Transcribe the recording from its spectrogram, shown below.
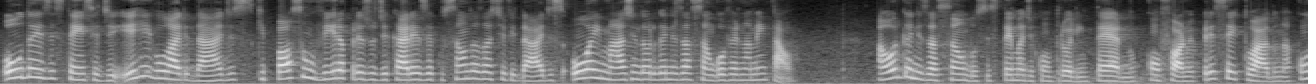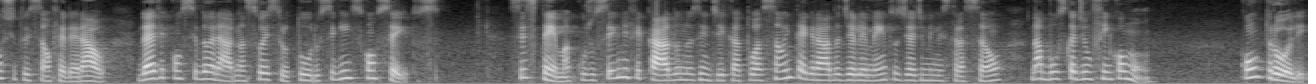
ou da existência de irregularidades que possam vir a prejudicar a execução das atividades ou a imagem da organização governamental. A organização do sistema de controle interno, conforme preceituado na Constituição Federal, deve considerar na sua estrutura os seguintes conceitos: sistema cujo significado nos indica a atuação integrada de elementos de administração na busca de um fim comum. Controle,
